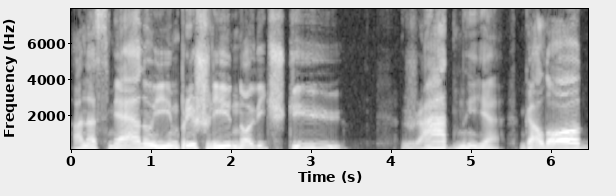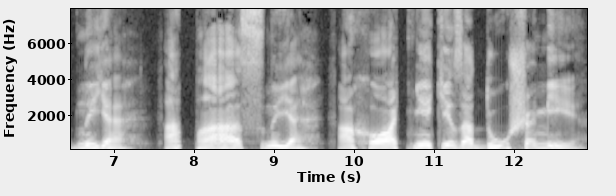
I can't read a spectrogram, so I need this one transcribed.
а на смену им пришли новички. Жадные, голодные, опасные, охотники за душами.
